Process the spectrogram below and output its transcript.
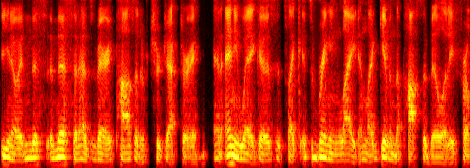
you know in this in this it has a very positive trajectory. And any way it goes it's like it's bringing light and like given the possibility for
